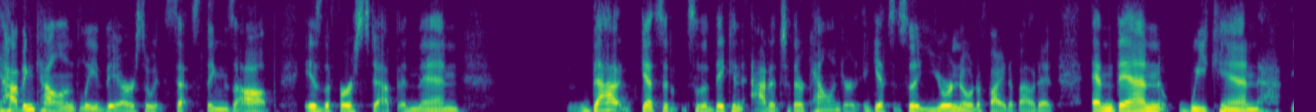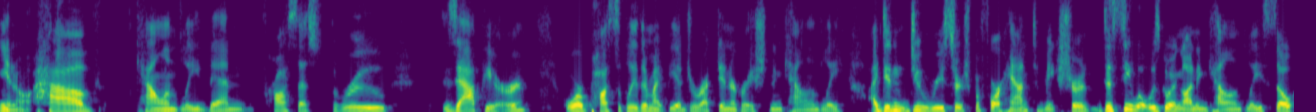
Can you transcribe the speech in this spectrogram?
having calendly there so it sets things up is the first step and then that gets it so that they can add it to their calendar. It gets it so that you're notified about it and then we can you know have calendly then process through Zapier, or possibly there might be a direct integration in Calendly. I didn't do research beforehand to make sure to see what was going on in Calendly. So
